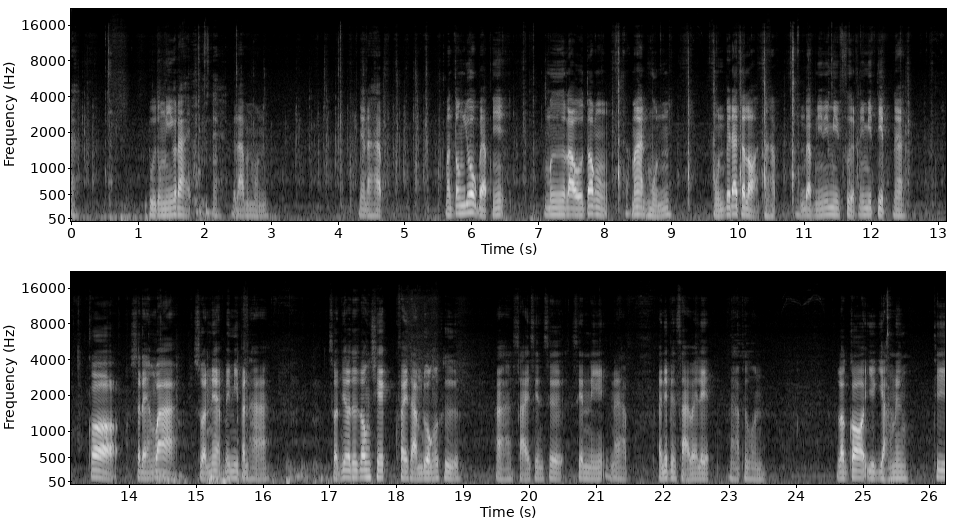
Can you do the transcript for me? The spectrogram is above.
นะดูตรงนี้ก็ได้เนี่ยเวลามันหมุนเนี่ยนะครับ มันต้องโยกแบบนี้ มือเราต้อง สามารถหมุนหมุนไปได้ตลอดนะครับหมุนแบบนี้ไม่มีฝืดไม่มีติดนะ ก็แสดงว่าส่วนเนี้ยไม่มีปัญหา ส่วนที่เราจะต้องเช็คไฟสามดวงก็คืออ่าสายเซ็นเซอร์เส้นนี้นะครับ อันนี้เป็นสายไวเลสนะครับทุกคน แล้วก็อีกอย่างหนึ่งที่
